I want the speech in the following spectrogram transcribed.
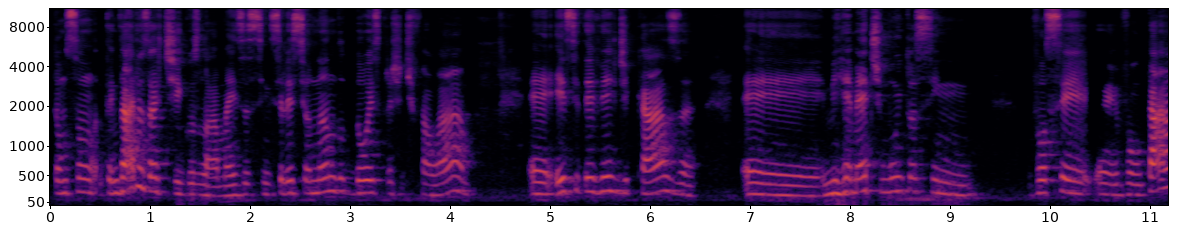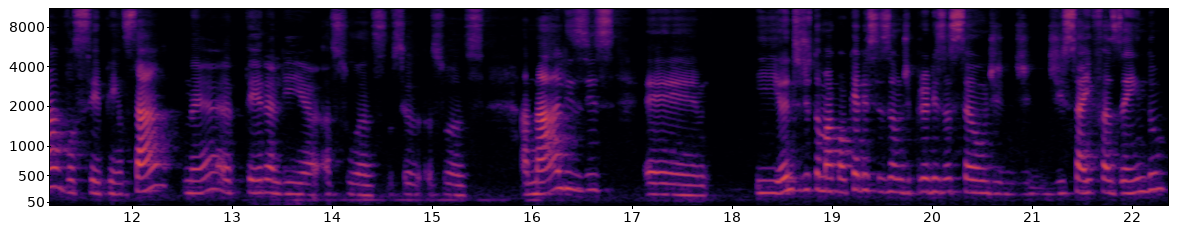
Então, são, tem vários artigos lá, mas assim, selecionando dois para a gente falar, é, esse dever de casa é, me remete muito assim. Você é, voltar, você pensar, né, ter ali as suas, as suas análises, é, e antes de tomar qualquer decisão de priorização, de, de, de sair fazendo,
